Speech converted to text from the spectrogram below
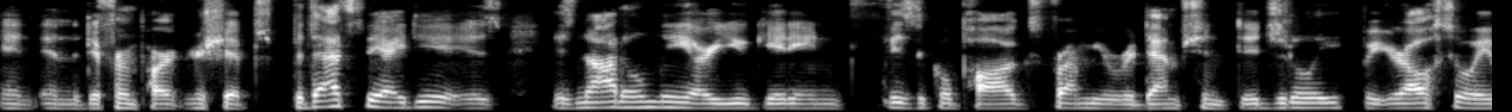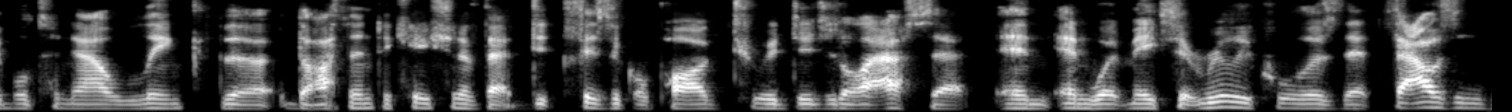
in, in the different partnerships. But that's the idea is is not only are you getting physical pogs from your redemption digitally, but you're also able to now link the the authentication of that di- physical pog to a digital asset. And and what makes it really cool is that thousand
